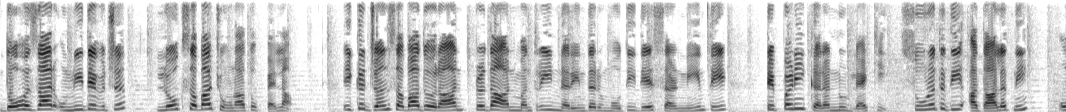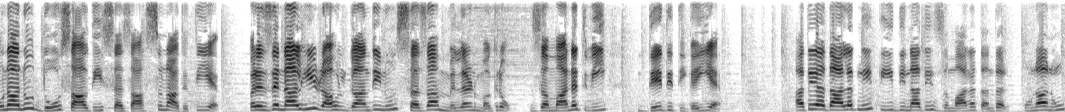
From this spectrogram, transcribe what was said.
2019 ਦੇ ਵਿੱਚ ਲੋਕ ਸਭਾ ਚੋਣਾਂ ਤੋਂ ਪਹਿਲਾਂ ਇੱਕ ਜਨ ਸਭਾ ਦੌਰਾਨ ਪ੍ਰਧਾਨ ਮੰਤਰੀ ਨਰਿੰਦਰ ਮੋਦੀ ਦੇ ਸਰਨੇਮ ਤੇ ਟਿੱਪਣੀ ਕਰਨ ਨੂੰ ਲੈ ਕੇ ਸੂਰਤ ਦੀ ਅਦਾਲਤ ਨੇ ਉਹਨਾਂ ਨੂੰ 2 ਸਾਲ ਦੀ ਸਜ਼ਾ ਸੁਣਾ ਦਿੱਤੀ ਹੈ। ਪਰ ਇਸ ਦੇ ਨਾਲ ਹੀ ਰਾਹੁਲ ਗਾਂਧੀ ਨੂੰ ਸਜ਼ਾ ਮਿਲਣ ਮਗਰੋਂ ਜ਼ਮਾਨਤ ਵੀ ਦੇ ਦਿੱਤੀ ਗਈ ਹੈ ਅਤੇ ਅਦਾਲਤ ਨੇ 30 ਦਿਨਾਂ ਦੀ ਜ਼ਮਾਨਤ ਅੰਦਰ ਉਹਨਾਂ ਨੂੰ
